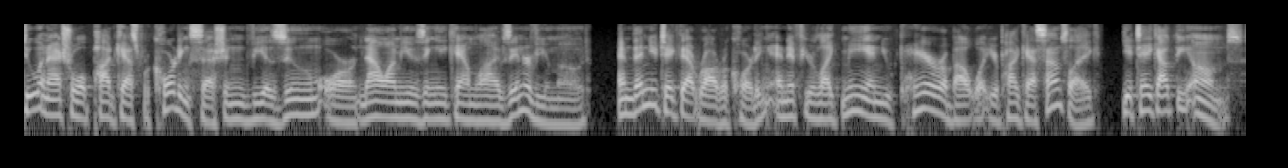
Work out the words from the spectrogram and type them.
do an actual podcast recording session via Zoom, or now I'm using Ecamm Live's interview mode. And then you take that raw recording, and if you're like me and you care about what your podcast sounds like, you take out the ums,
